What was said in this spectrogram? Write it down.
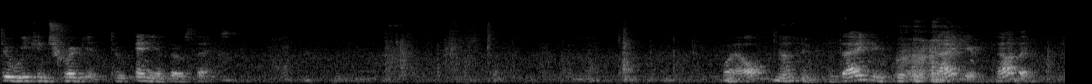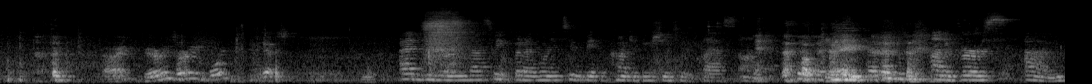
do we contribute to any of those things? Well, Nothing. thank you, thank you, nothing. All right, very, very important, yes. I had to do one last week, but I wanted to make a contribution to the class on, on a verse, um,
